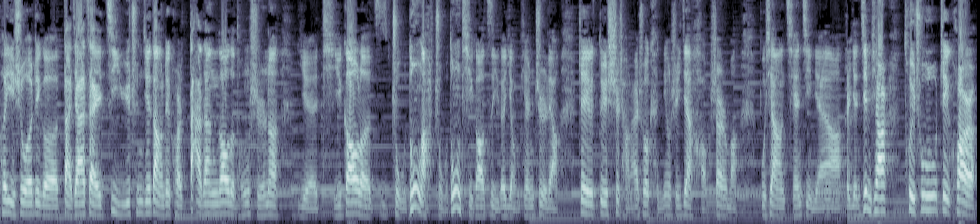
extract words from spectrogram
可以说，这个大家在觊觎春节档这块大蛋糕的同时呢，也提高了自主动啊，主动提高自己的影片质量。这对市场来说肯定是一件好事儿嘛。不像前几年啊，引进片退出这块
